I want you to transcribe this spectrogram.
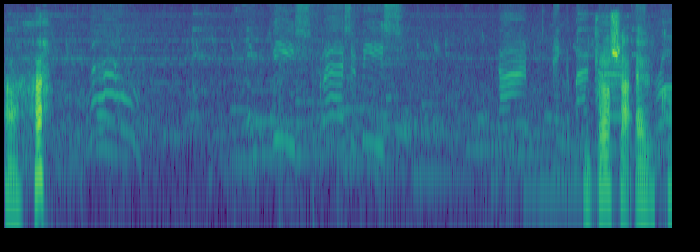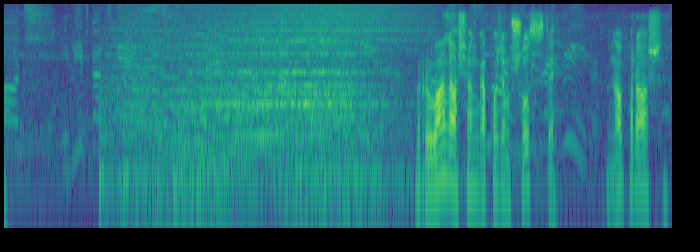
Aha. Proszę, Elko. Ruana osiąga poziom szósty. No proszę.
